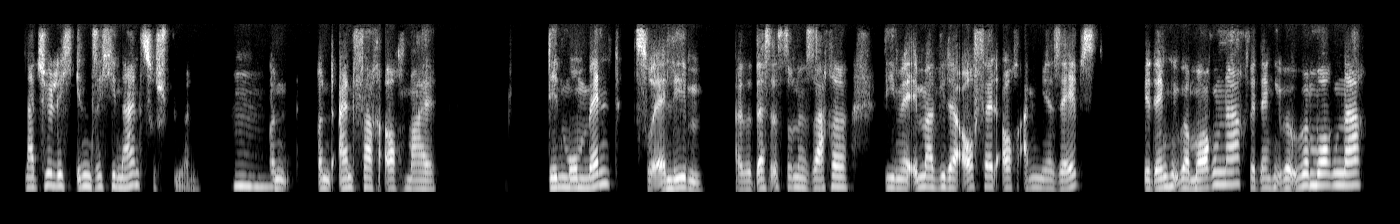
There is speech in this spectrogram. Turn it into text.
natürlich in sich hineinzuspüren hm. und, und einfach auch mal den Moment zu erleben. Also das ist so eine Sache, die mir immer wieder auffällt, auch an mir selbst. Wir denken über morgen nach, wir denken über übermorgen nach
